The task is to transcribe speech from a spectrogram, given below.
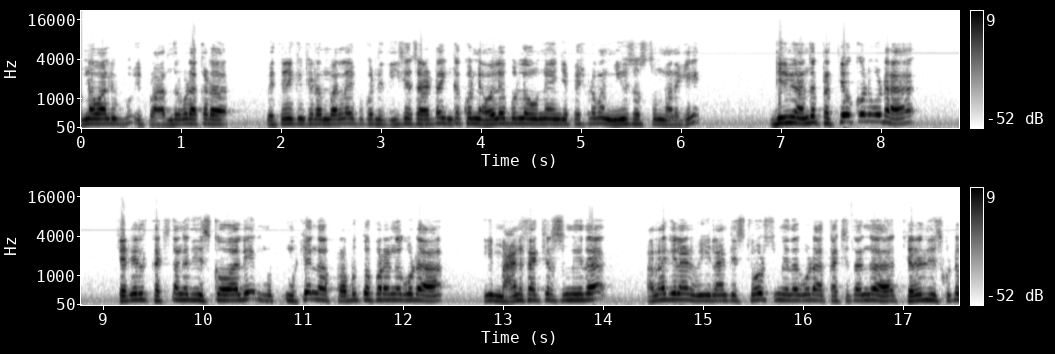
ఉన్న వాళ్ళు ఇప్పుడు అందరూ కూడా అక్కడ వ్యతిరేకించడం వల్ల ఇప్పుడు కొన్ని తీసేసారట ఇంకా కొన్ని అవైలబుల్లో ఉన్నాయని చెప్పేసి కూడా మన న్యూస్ వస్తుంది మనకి. దీని మీద అందరూ ప్రతి ఒక్కరు కూడా చర్యలు ఖచ్చితంగా తీసుకోవాలి. ముఖ్యంగా ప్రభుత్వ పరంగా కూడా ఈ మ్యానుఫ్యాక్చర్స్ మీద అలాగే ఇలాంటి ఇలాంటి స్టోర్స్ మీద కూడా ఖచ్చితంగా చర్యలు తీసుకుంటే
